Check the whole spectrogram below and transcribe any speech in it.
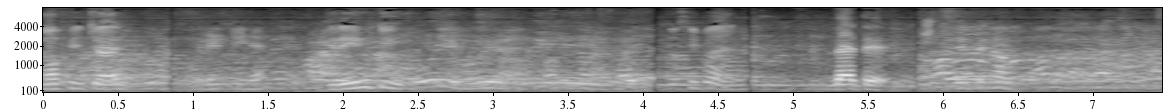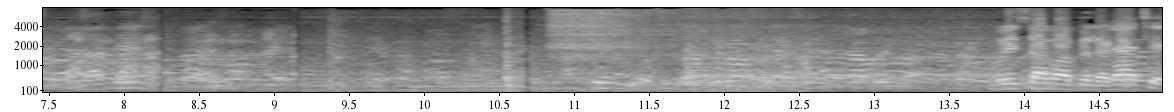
कॉफ़ी चाय। ग्रीन टी है। ग्रीन टी लेटे वही सब आपके लड़के लेटे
